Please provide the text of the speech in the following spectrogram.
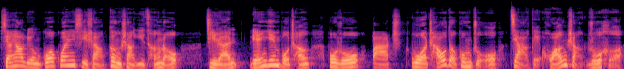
想要领国关系上更上一层楼。既然联姻不成，不如把我朝的公主嫁给皇上，如何？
